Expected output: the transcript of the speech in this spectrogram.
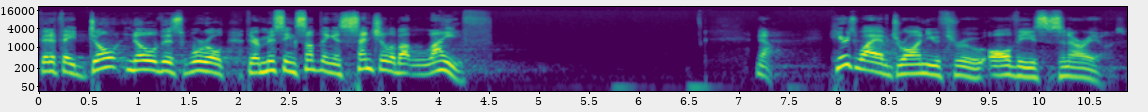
that if they don't know this world, they're missing something essential about life? Now, here's why I've drawn you through all these scenarios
